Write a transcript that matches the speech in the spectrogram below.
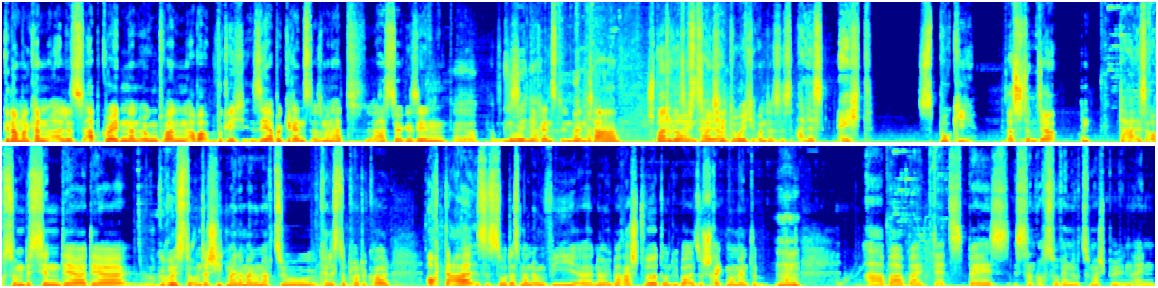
Genau, man kann alles upgraden dann irgendwann, aber wirklich sehr begrenzt. Also man hat, hast ja gesehen, Ja, ja, nur gesehen, ja. begrenzt Inventar. Spannend und du läufst Fall, halt ja. hier durch und es ist alles echt spooky. Das stimmt, ja. Und da ist auch so ein bisschen der, der größte Unterschied meiner Meinung nach zu Callisto Protocol. Auch da ist es so, dass man irgendwie äh, ne, überrascht wird und überall so Schreckmomente hat. Aber bei Dead Space ist dann auch so, wenn du zum Beispiel in ein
